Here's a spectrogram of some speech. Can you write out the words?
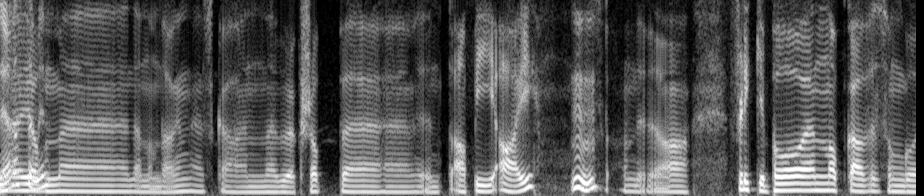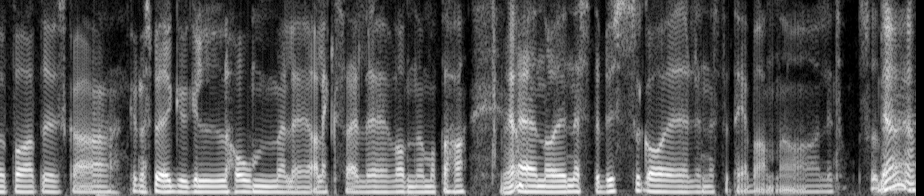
Ja, jeg jobber med den om dagen. Jeg skal ha en workshop eh, rundt API AI. Mm. Så det vil flikke på en oppgave som går på at du skal kunne spørre Google Home eller Alexa eller hva du måtte ha, ja. eh, når neste buss går eller neste T-bane og litt sånt. Så det, ja, ja.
